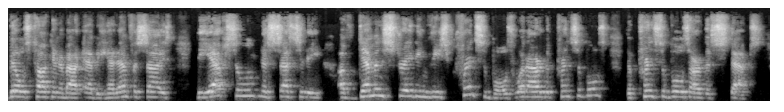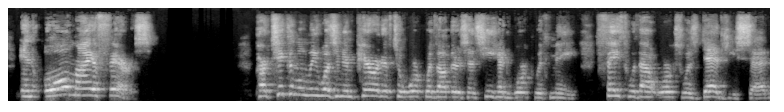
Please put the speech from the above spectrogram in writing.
Bill's talking about Ebby, had emphasized the absolute necessity of demonstrating these principles. What are the principles? The principles are the steps in all my affairs. Particularly was an imperative to work with others as he had worked with me. Faith without works was dead, he said,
